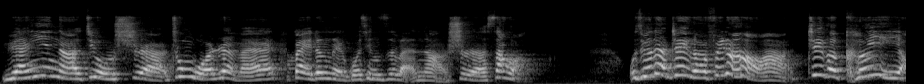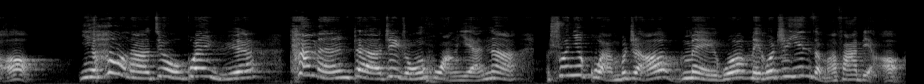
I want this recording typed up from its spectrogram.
原因呢，就是中国认为拜登这国情咨文呢是撒谎。我觉得这个非常好啊，这个可以有。以后呢，就关于。他们的这种谎言呢，说你管不着美国美国之音怎么发表，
